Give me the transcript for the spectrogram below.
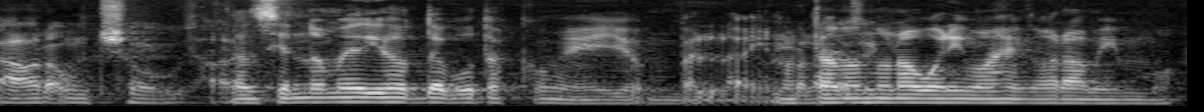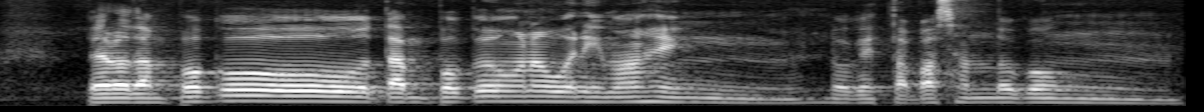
ahora un show, ¿sabes? Están siendo medio hijos de putas con ellos, ¿verdad? Y no están dando una buena imagen ahora mismo. Pero tampoco, tampoco es una buena imagen lo que está pasando con,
